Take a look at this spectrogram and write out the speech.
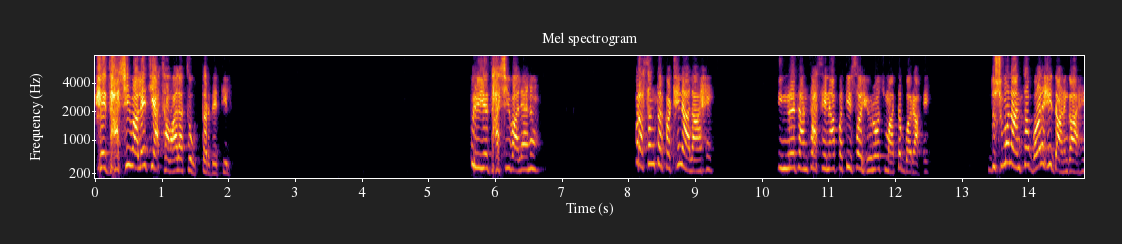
हे झाशीवालेच या सवालाचं उत्तर देतील. प्रिय झाशीवाल्यानं प्रसंग तर कठीण आला आहे. इंग्रजांचा सेनापती सर हिरोज मातब्बर आहे. दुश्मनांचं बळ ही दांडगा आहे.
